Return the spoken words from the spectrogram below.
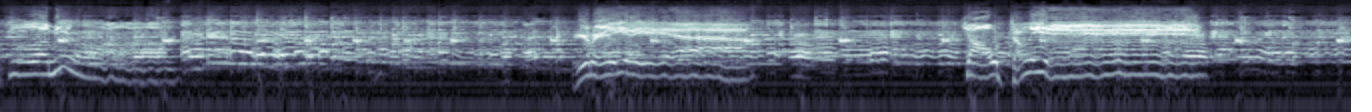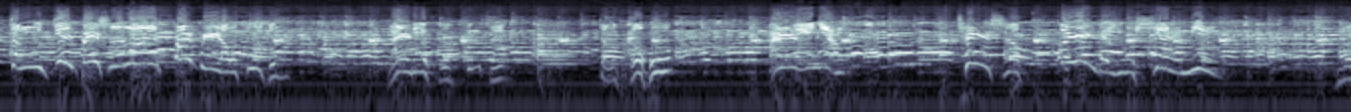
子明，日本爷爷叫郑印，郑进本是俺三辈老祖宗，俺的父平时郑和虎。贤名，母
